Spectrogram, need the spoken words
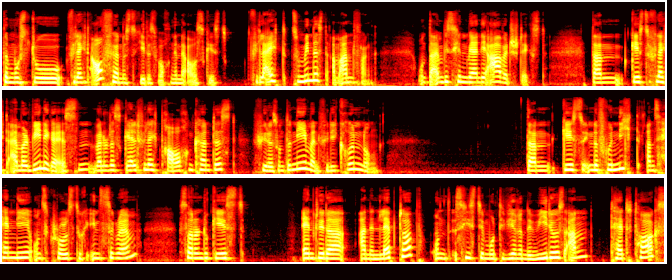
dann musst du vielleicht aufhören, dass du jedes Wochenende ausgehst. Vielleicht zumindest am Anfang. Und da ein bisschen mehr in die Arbeit steckst dann gehst du vielleicht einmal weniger essen, weil du das Geld vielleicht brauchen könntest für das Unternehmen, für die Gründung. Dann gehst du in der Früh nicht ans Handy und scrollst durch Instagram, sondern du gehst entweder an den Laptop und siehst dir motivierende Videos an, TED Talks,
